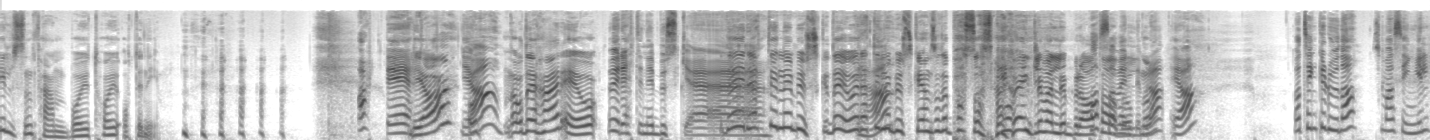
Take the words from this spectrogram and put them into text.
Hilsen Fanboytoy89. Artig! Ja, Ja. og, og det her er jo Rett inn i buske... Det er rett inn i buske, det er jo rett Ja. inn i busken, så det passer seg jo egentlig veldig bra å ta det opp nå. bra. Ja. Hva tenker du da, som er singel?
